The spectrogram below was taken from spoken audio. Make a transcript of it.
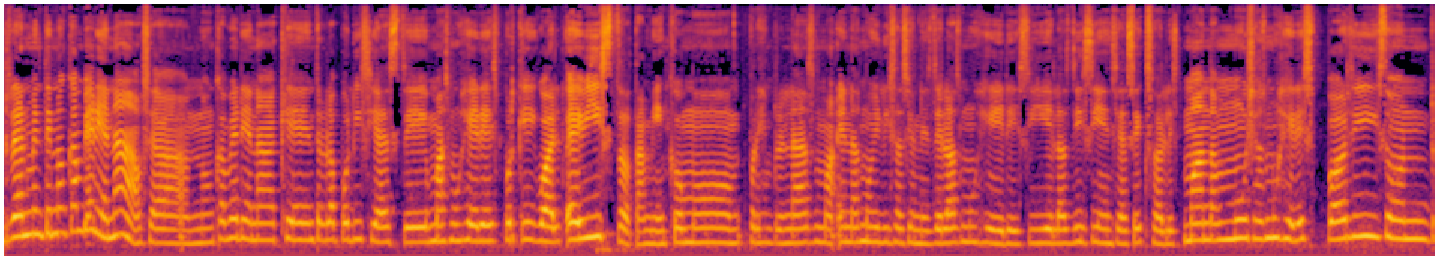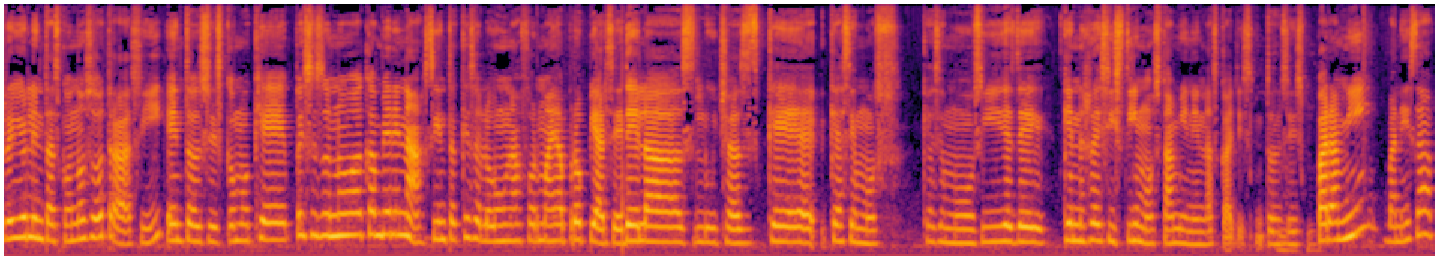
realmente no cambiaría nada, o sea, no cambiaría nada que entre la policía esté más mujeres porque igual he visto también como, por ejemplo, en las en las movilizaciones de las mujeres y de las disidencias sexuales mandan muchas mujeres por si son re violentas con nosotras, ¿sí? Entonces, como que pues eso no va a cambiar en nada, siento que solo una forma de apropiarse de las luchas que, que hacemos que hacemos y desde quienes resistimos también en las calles. Entonces, para mí, Vanessa,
